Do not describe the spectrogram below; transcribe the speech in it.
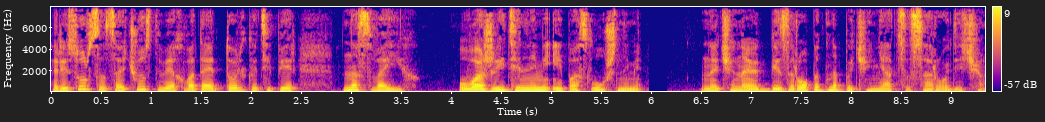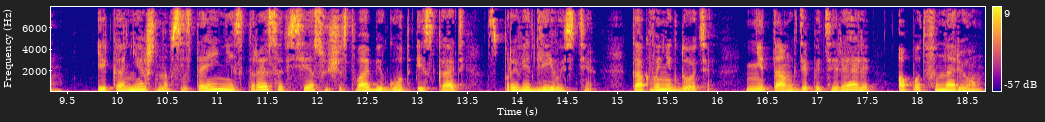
Ресурса сочувствия хватает только теперь на своих. Уважительными и послушными начинают безропотно подчиняться сородичам. И, конечно, в состоянии стресса все существа бегут искать справедливости, как в анекдоте, не там, где потеряли, а под фонарем,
